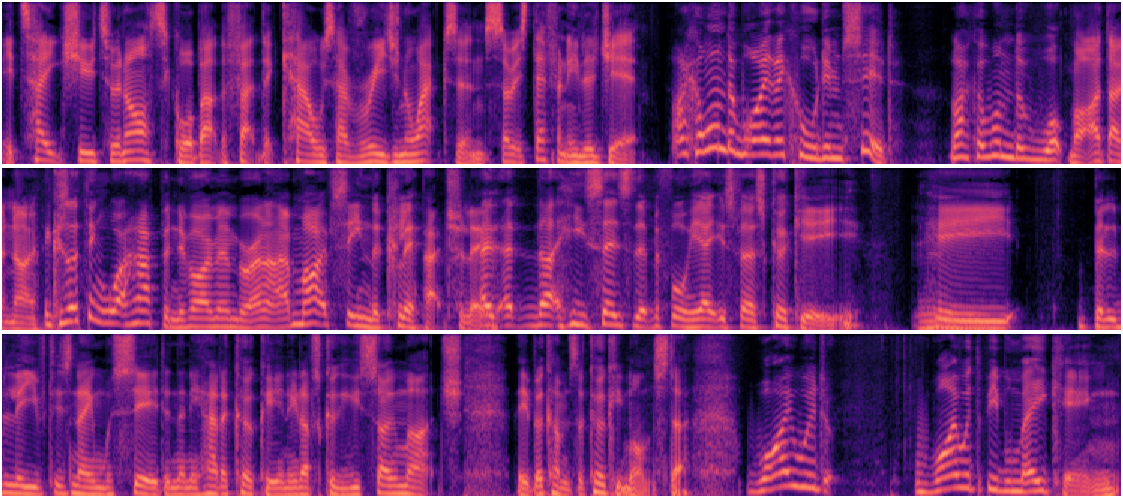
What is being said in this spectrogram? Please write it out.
it takes you to an article about the fact that cows have regional accents. So it's definitely legit. Like, I wonder why they called him Sid. Like, I wonder what. Well, I don't know. Because I think what happened, if I remember, and I might have seen the clip actually, uh, uh, that he says that before he ate his first cookie, he believed his name was Sid, and then he had a cookie, and he loves cookies so much that he becomes the Cookie Monster. Why would why would the people making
